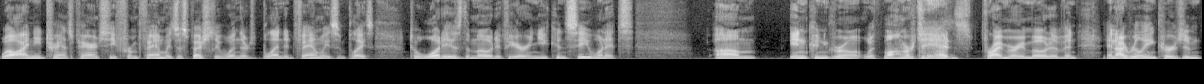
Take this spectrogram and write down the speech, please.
Well, I need transparency from families, especially when there's blended families in place, to what is the motive here. And you can see when it's um, incongruent with mom or dad's primary motive. And, and I really encourage them,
